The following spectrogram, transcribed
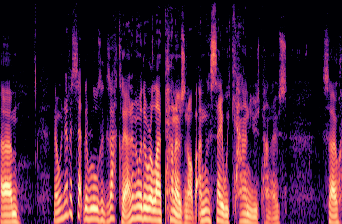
Um, now, we never set the rules exactly. I don't know whether we're allowed panos or not, but I'm going to say we can use panos. So,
